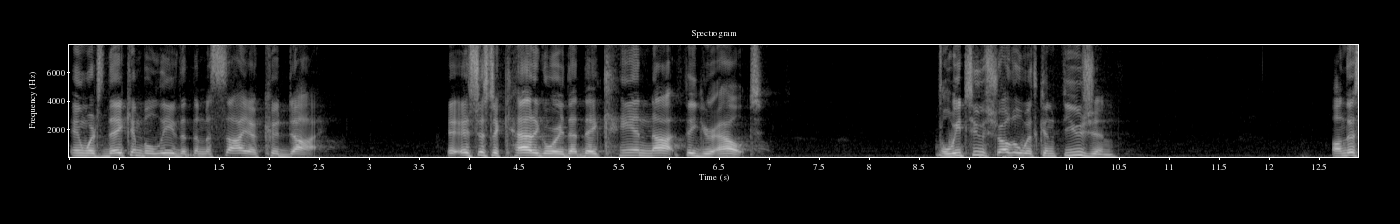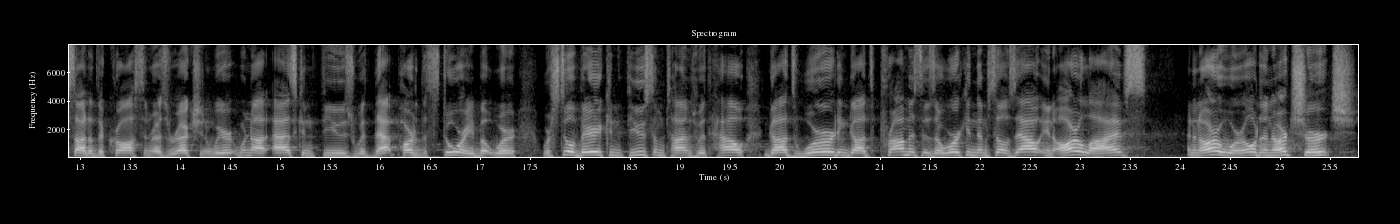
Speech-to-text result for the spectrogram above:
in which they can believe that the Messiah could die. It's just a category that they cannot figure out. We too struggle with confusion. On this side of the cross and resurrection, we're, we're not as confused with that part of the story, but we're, we're still very confused sometimes with how God's word and God's promises are working themselves out in our lives and in our world and in our church.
